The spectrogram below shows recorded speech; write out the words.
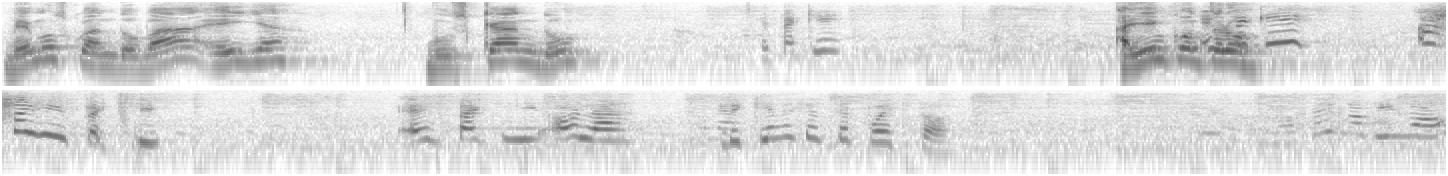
vemos cuando va ella buscando, Está aquí. ahí encontró, ¿Está aquí? Ay, está aquí. Está aquí. Hola. ¿De quién es este puesto? No sé, no vino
